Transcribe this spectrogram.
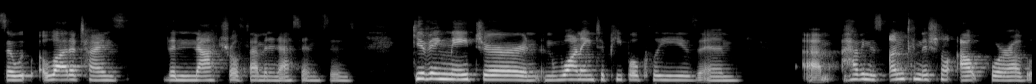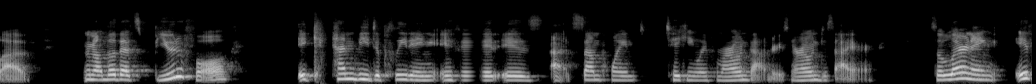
So, a lot of times, the natural feminine essence is giving nature and, and wanting to people please and um, having this unconditional outpour of love. And although that's beautiful, it can be depleting if it is at some point taking away from our own boundaries and our own desire. So, learning if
